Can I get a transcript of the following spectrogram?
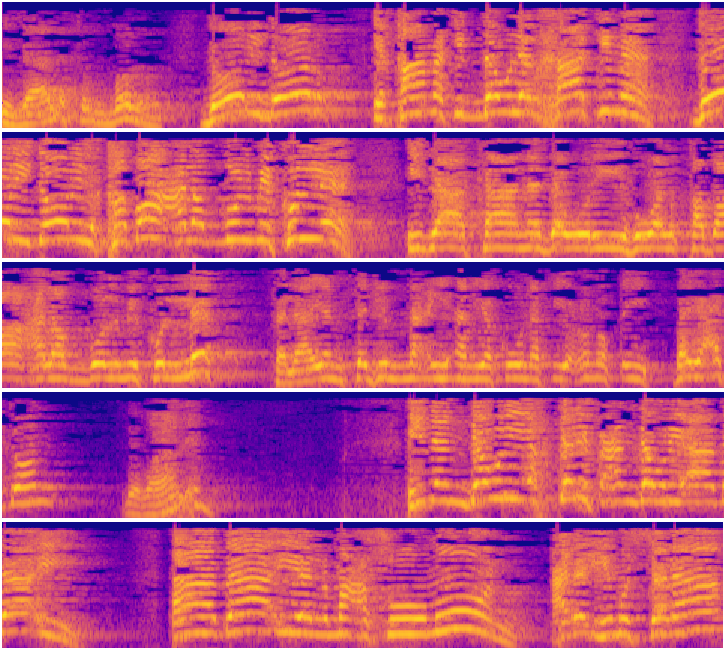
إزالة الظلم. دوري دور إقامة الدولة الخاتمة. دوري دور القضاء على الظلم كله. إذا كان دوري هو القضاء على الظلم كله فلا ينسجم معي أن يكون في عنقي بيعة لظالم. إذا دوري يختلف عن دور آبائي. آبائي المعصومون عليهم السلام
